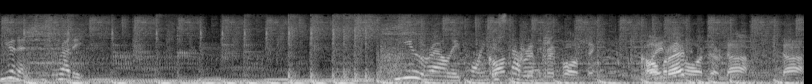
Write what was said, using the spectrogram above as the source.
Unit ready. New rally point Conscript established. reporting. Comrade? Waiting order. Da. Da.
